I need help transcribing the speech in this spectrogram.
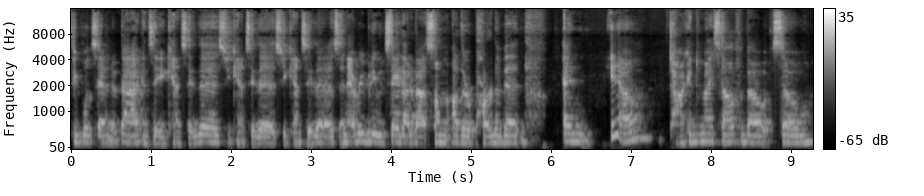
People would send it back and say you can't say this you can't say this you can't say this and everybody would say that about some other part of it. And you know talking to myself about so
